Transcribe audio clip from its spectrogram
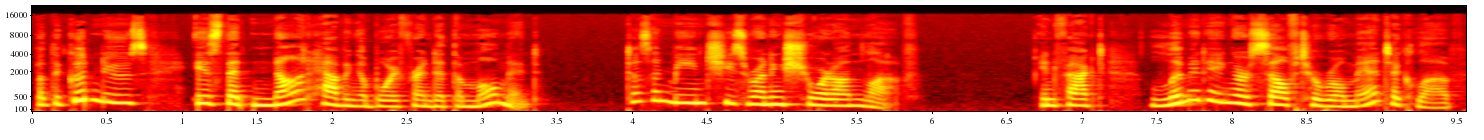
But the good news is that not having a boyfriend at the moment doesn't mean she's running short on love. In fact, limiting herself to romantic love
